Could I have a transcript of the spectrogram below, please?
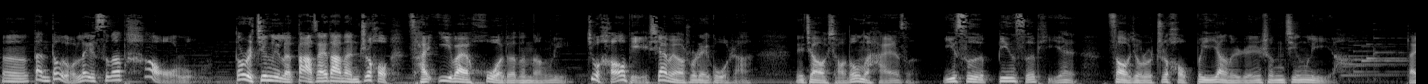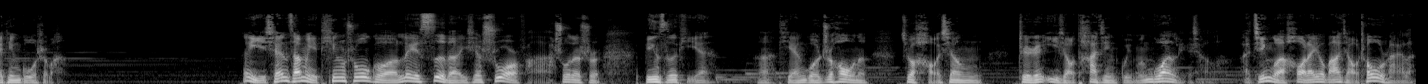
嗯，但都有类似的套路。都是经历了大灾大难之后才意外获得的能力，就好比下面要说这故事啊，那叫小东的孩子一次濒死体验，造就了之后不一样的人生经历啊。来听故事吧。那以前咱们也听说过类似的一些说法，说的是濒死体验啊，体验过之后呢，就好像这人一脚踏进鬼门关里去了。啊，尽管后来又把脚抽出来了，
